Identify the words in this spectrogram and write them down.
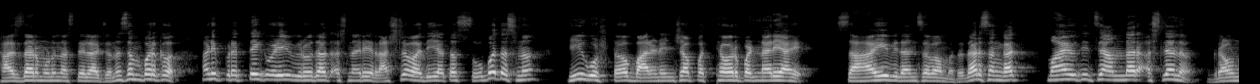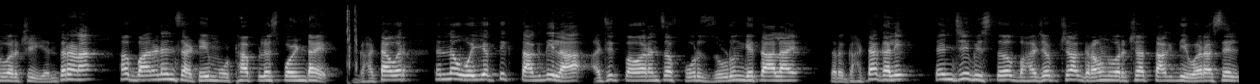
खासदार म्हणून असलेला जनसंपर्क आणि प्रत्येक वेळी विरोधात असणारे राष्ट्रवादी आता सोबत असणं ही गोष्ट बारणेंच्या पथ्यावर पडणारी आहे. सहाही विधानसभा मतदारसंघात महायुतीचे आमदार असल्यानं ग्राउंडवरची यंत्रणा हा बारणेंसाठी मोठा प्लस पॉइंट आहे. घाटावर त्यांना वैयक्तिक ताकदीला अजित पवारांचा फोर्स जोडून घेता आलाय तर घाटाखाली त्यांची भिस्त भाजपच्या ग्राउंडवरच्या ताकदीवर असेल.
